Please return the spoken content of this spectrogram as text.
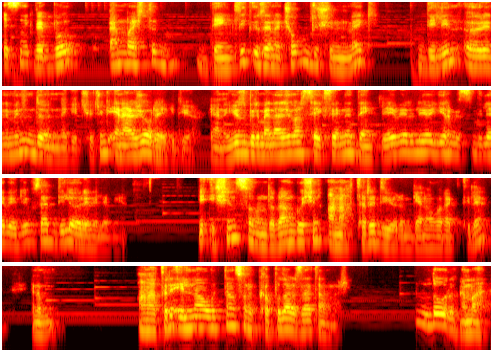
Kesinlikle. Ve bu en başta denklik üzerine çok düşünmek dilin öğreniminin de önüne geçiyor. Çünkü enerji oraya gidiyor. Yani 100 birim enerji var 80'ini denkliğe veriliyor, 20'si dile veriliyor. Bu sefer dil öğrenilemiyor. Ve işin sonunda ben bu işin anahtarı diyorum genel olarak dile. Yani anahtarı eline aldıktan sonra kapılar zaten var. Doğru. Ama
